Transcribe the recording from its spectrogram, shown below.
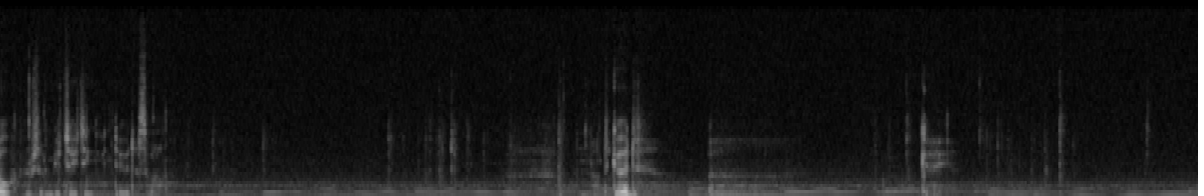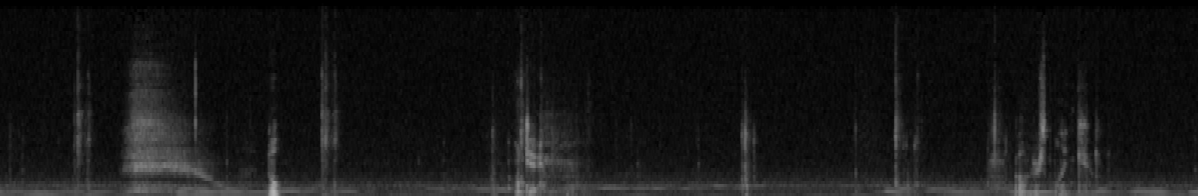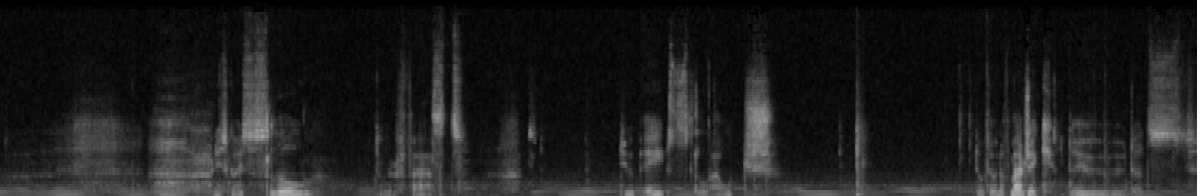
Oh, there's a mutating dude as well. Not good. These guys are slow, they're fast. Do a slouch. Don't have enough magic. Dude, that's...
